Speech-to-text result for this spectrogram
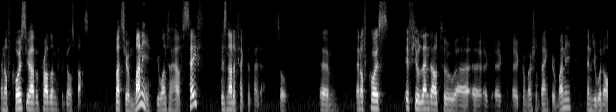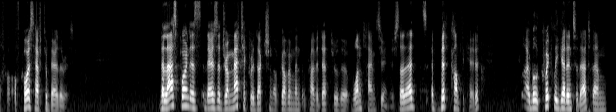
then of course you have a problem if it goes bust. But your money you want to have safe is not affected by that. So, um, and of course, if you lend out to uh, a, a, a, commercial bank your money, then you would of, of course have to bear the risk. The last point is there's a dramatic reduction of government and private debt through the one-time seigniorage. So that's a bit complicated. I will quickly get into that um,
